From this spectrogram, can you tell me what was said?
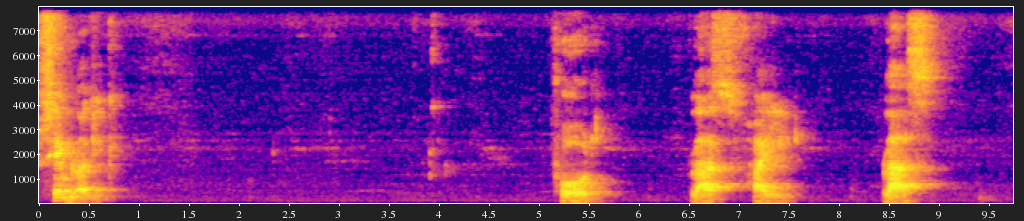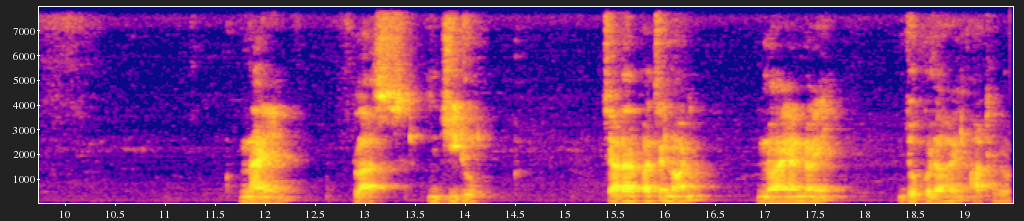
same logic four plus five plus nine plus zero চার আর পাঁচে নয় নয় আর নয়ে যোগ করলে হয় আঠেরো।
